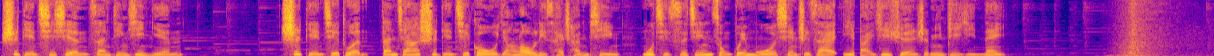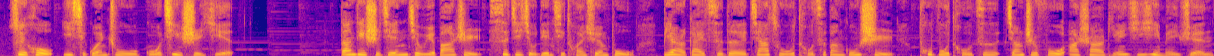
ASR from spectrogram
试点期限暂定一年。试点阶段，单家试点机构养老理财产品募集资金总规模限制在一百亿元人民币以内。最后，一起关注国际事业。当地时间九月八日，四季酒店集团宣布，比尔·盖茨的家族投资办公室瀑布投资将支付二十二点一亿美元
